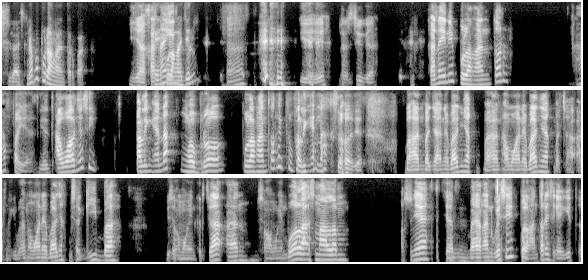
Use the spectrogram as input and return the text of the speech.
jelasin. Kenapa pulang kantor Pak? Iya Kayak karena pulang ini- aja lu. Hah? iya iya benar juga. Karena ini pulang kantor apa ya? ya? Awalnya sih paling enak ngobrol pulang kantor itu paling enak soalnya. Bahan bacaannya banyak, bahan omongannya banyak, bacaan lagi bahan omongannya banyak, bisa gibah, bisa ngomongin kerjaan, bisa ngomongin bola semalam. Maksudnya ya bayangan gue sih pulang kantor sih kayak gitu.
